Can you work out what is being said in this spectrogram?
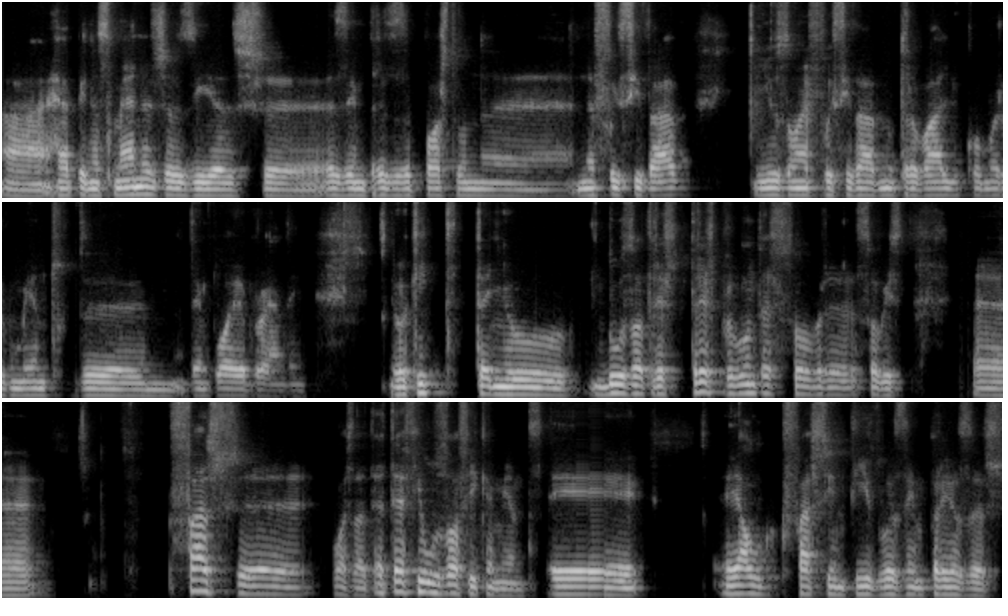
há happiness managers e as, eh, as empresas apostam na, na felicidade e usam a felicidade no trabalho como argumento de, de employer branding. Eu aqui tenho duas ou três, três perguntas sobre, sobre isto. Eh, faz, está, até filosoficamente, é, é algo que faz sentido as empresas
